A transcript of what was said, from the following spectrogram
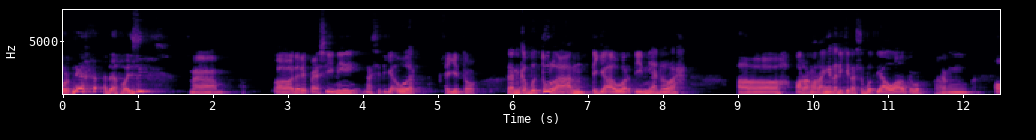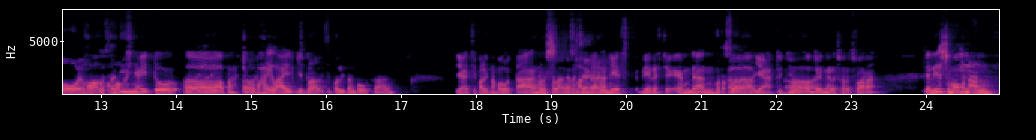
Wordnya ada apa sih? Nah eh, dari PSI ini ngasih tiga award kayak gitu. Dan kebetulan tiga award ini adalah eh orang-orang yang tadi kita sebut di awal tuh, yang Oh yang hoax hoaxnya itu Apa eh, tadi? apa cukup Eh, highlight gitu. Cipali, Cipali tanpa utang. Ya Cipali tanpa utang, Oh, terus selang selang RSCM. darah DS, DRSCM dan Kotak suara. eh, ya tujuh Oh, kontainer iya. surat suara. Dan itu semua menang.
